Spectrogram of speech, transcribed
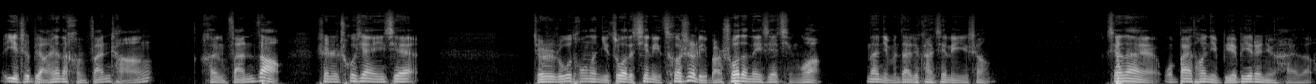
一直表现的很反常、很烦躁，甚至出现一些，就是如同呢你做的心理测试里边说的那些情况，那你们再去看心理医生。现在我拜托你别逼着女孩子了。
